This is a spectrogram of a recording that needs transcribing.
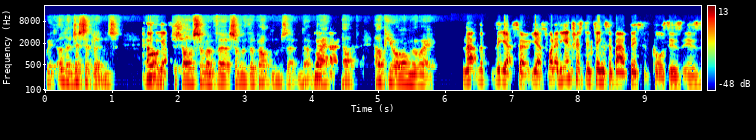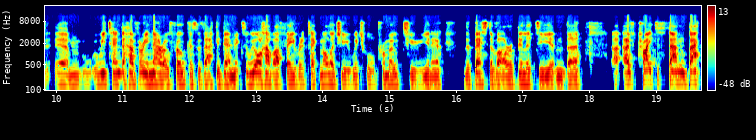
with other disciplines in oh, order yeah. to solve some of the some of the problems that, that yeah. might help help you along the way. Now, the, the, yeah, so yes, one of the interesting things about this, of course, is is um, we tend to have very narrow focus as academics. So we all have our favorite technology, which will promote to you know the best of our ability. And uh, I've tried to stand back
